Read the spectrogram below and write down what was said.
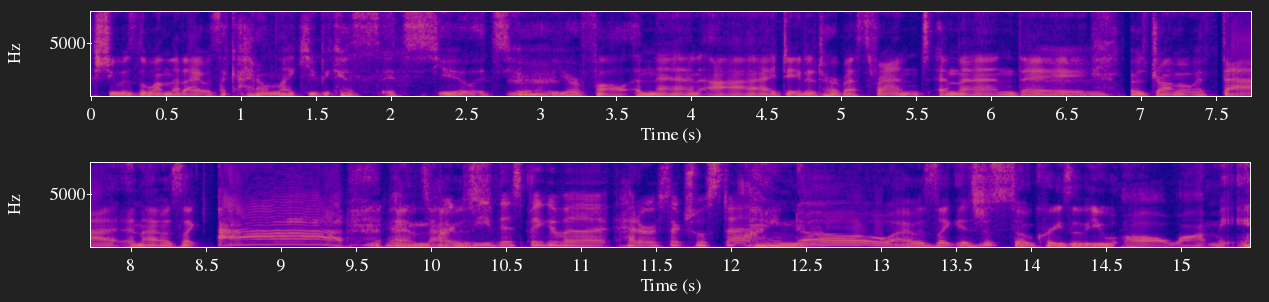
she was the one that I was like, I don't like you because it's you, it's your Mm. your fault. And then I dated her best friend, and then they there was drama with that, and I was like, ah, And and it's I hard was. to be this big of a heterosexual stud. I know. I was like, it's just so crazy that you all want me.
